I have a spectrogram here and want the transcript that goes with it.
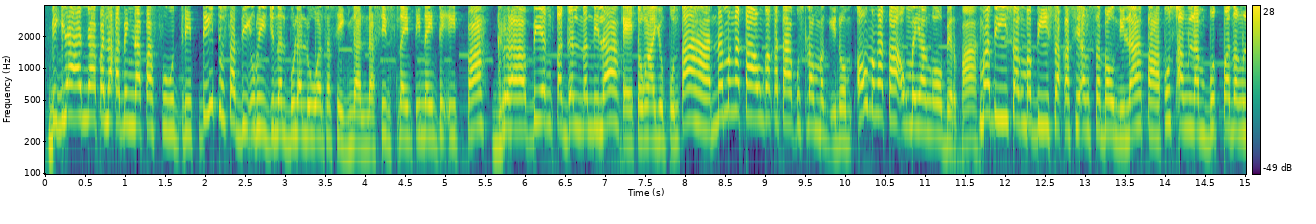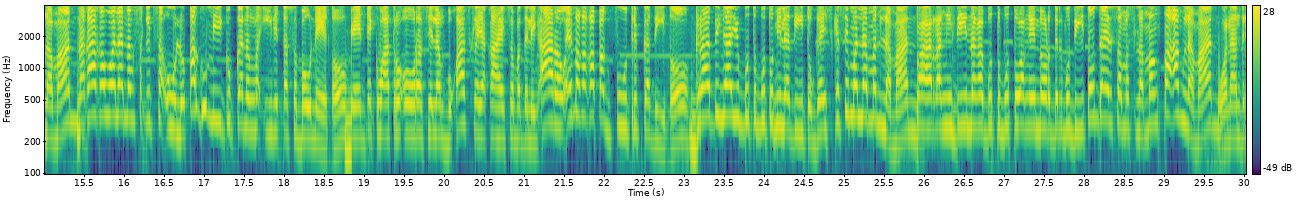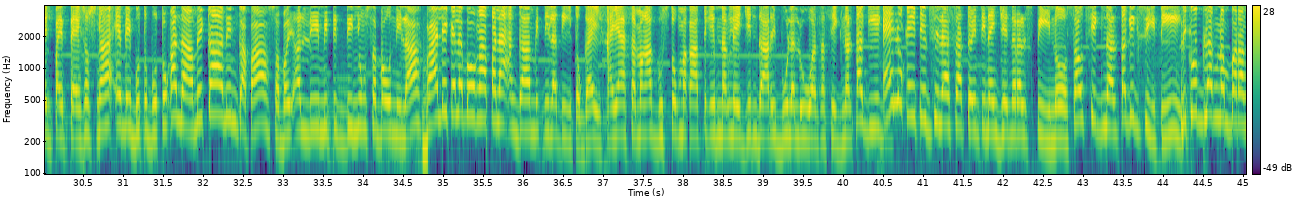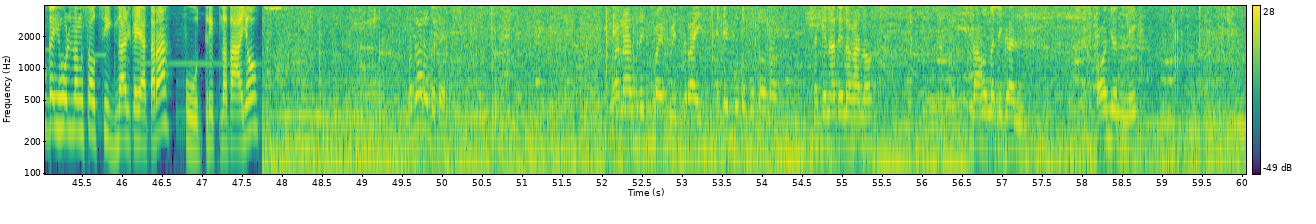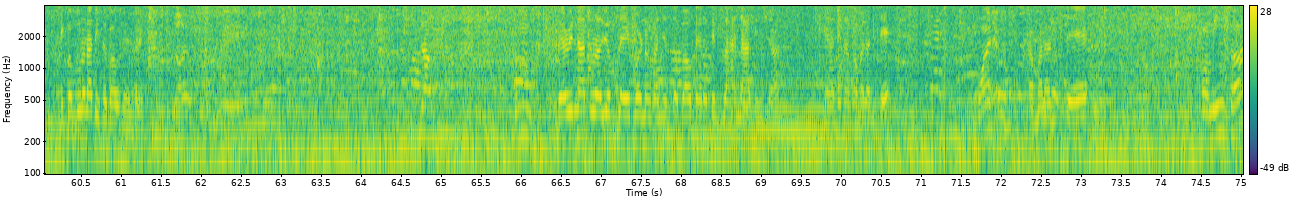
Biglaan nga pala kaming napa-food trip dito sa The Original Bulaluan sa Signal na since 1998 pa. Grabe ang tagal na nila. Eto nga yung puntahan ng mga taong kakatapos lang mag-inom o mga taong may hangover pa. Mabisang mabisa kasi ang sabaw nila tapos ang lambot pa ng laman. Nakakawala ng sakit sa ulo pag humigop ka ng mainit na sabaw neto. 24 oras silang bukas kaya kahit sa madaling araw eh makakapag-food trip ka dito. Grabe nga yung buto-buto nila dito guys kasi malaman-laman. Parang hindi na nga buto-buto ang in-order mo dito dahil sa mas lamang pa ang laman. 105 pesos nga, eh may buto-buto ka na, may kanin ka pa. Sabay unlimited din yung sabaw nila. Bali kalabaw nga pala ang gamit nila dito guys. Kaya sa mga gustong makatikim ng legendary bulaluan sa Signal Tagig, eh located sila sa 29 General Spino, South Signal, Tagig City. Likod lang ng barangay hall ng South Signal, kaya tara, food trip na tayo. Magkano to, te? 105 with rice. Ito yung buto-buto, no? Lagyan natin ng ano, dahon na legal. Onion mix. Tikman muna natin sa baw, syempre. Mm, very natural yung flavor ng kanyang sabaw pero timplahan natin siya. Lagyan natin ng kamalansi. Kamalansi. Paminta.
